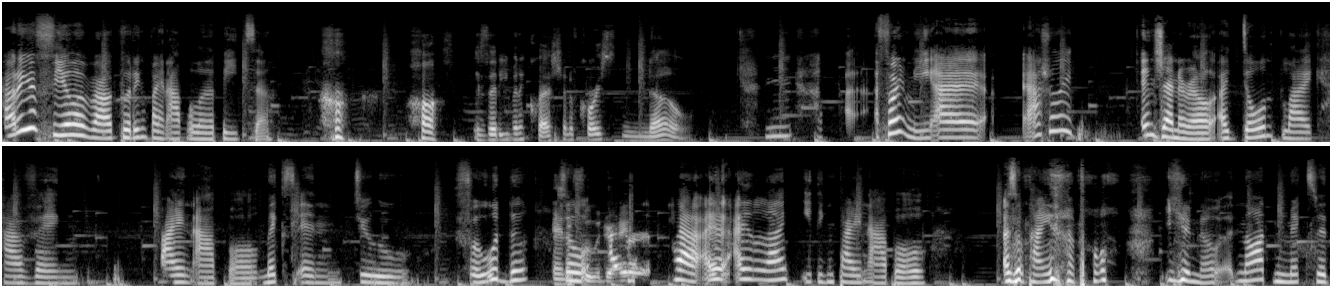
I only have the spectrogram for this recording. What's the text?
how do you feel about putting pineapple on a pizza? Huh. Huh? Is that even a question? Of course, no. Uh, For me, I actually, in general, I don't like having pineapple mixed into food. Any So, food, right? Yeah, I I like eating pineapple as a pineapple. you know, not mixed with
